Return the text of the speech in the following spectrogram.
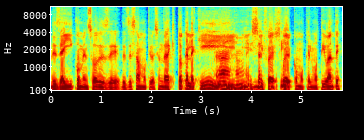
desde ahí comenzó, desde, desde esa motivación de aquí, tócale aquí y, Ajá, y, exacto, y fue, sí. fue, como que el motivante.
